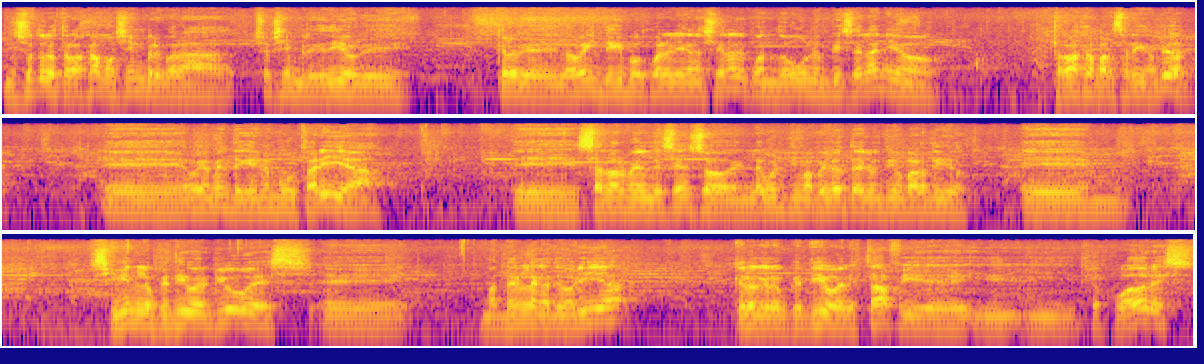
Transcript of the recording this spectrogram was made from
nosotros trabajamos siempre para. Yo siempre digo que creo que los 20 equipos que juegan la Liga Nacional, cuando uno empieza el año, trabaja para salir campeón. Eh, obviamente que no me gustaría eh, salvarme del descenso en la última pelota del último partido. Si bien el objetivo del club es mantener la categoría, creo que el objetivo del staff y de, y- y de los jugadores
